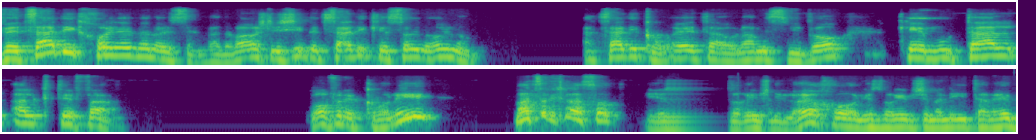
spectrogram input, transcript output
וצדיק חוינן ונויסן, והדבר השלישי, וצדיק יסוד אוינו, הצדיק רואה את העולם מסביבו כמוטל על כתפיו. באופן עקרוני, מה צריך לעשות? יש דברים שאני לא יכול, יש דברים שאם אני אתערב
